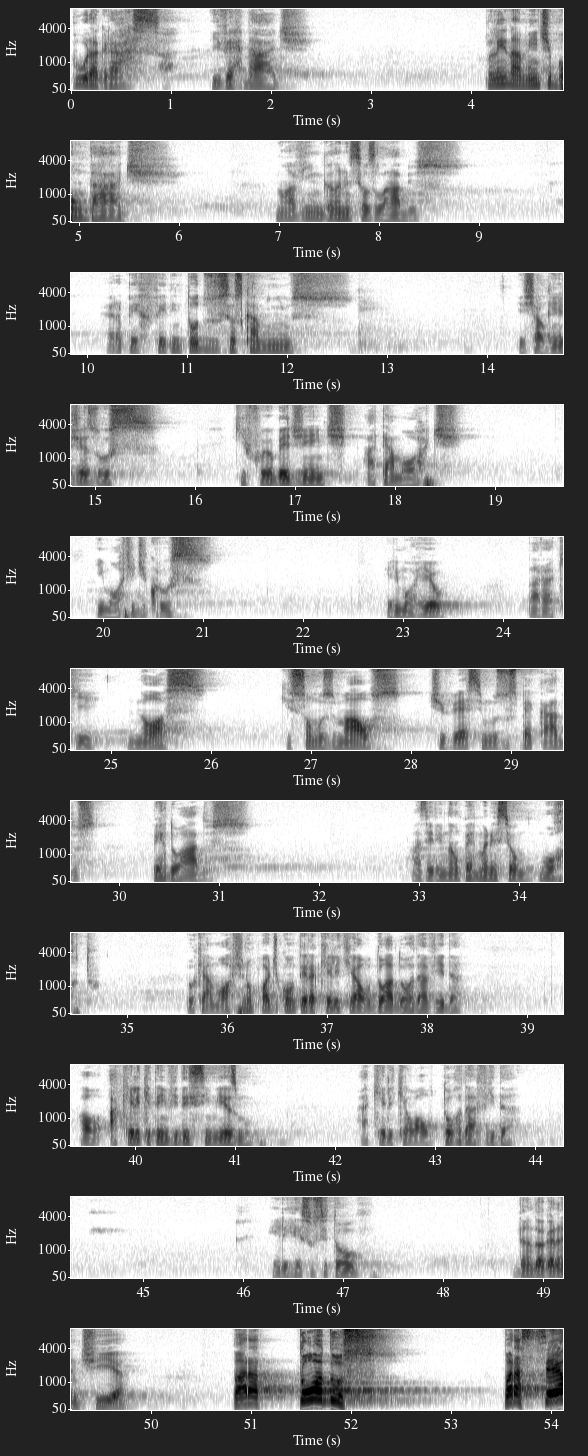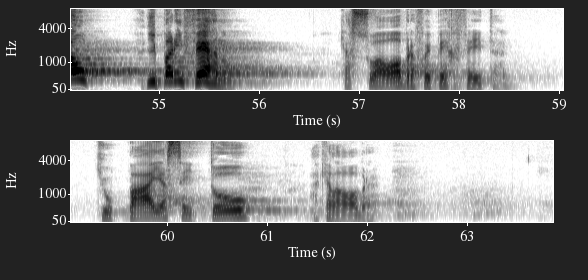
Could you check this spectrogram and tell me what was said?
Pura graça e verdade plenamente bondade, não havia engano em seus lábios. era perfeito em todos os seus caminhos. Este alguém é Jesus, que foi obediente até a morte e morte de cruz. Ele morreu para que nós, que somos maus, tivéssemos os pecados perdoados. Mas ele não permaneceu morto, porque a morte não pode conter aquele que é o doador da vida, aquele que tem vida em si mesmo, aquele que é o autor da vida. Ele ressuscitou, dando a garantia para todos, para céu e para inferno, que a sua obra foi perfeita, que o Pai aceitou aquela obra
